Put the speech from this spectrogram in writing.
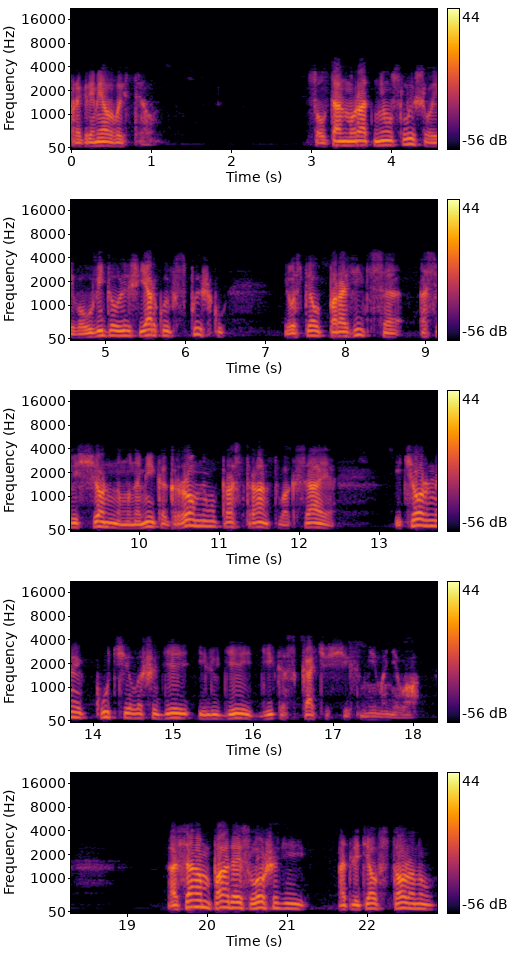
прогремел выстрел. Султан Мурат не услышал его, увидел лишь яркую вспышку и успел поразиться освещенному на миг огромному пространству Аксая и черной куче лошадей и людей, дико скачущих мимо него. А сам, падая с лошади, отлетел в сторону,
